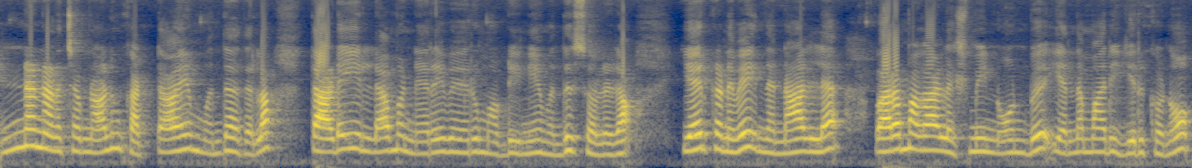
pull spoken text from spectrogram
என்ன நினச்சோம்னாலும் கட்டாயம் வந்து அதெல்லாம் தடையில்லாமல் நிறைவேறும் அப்படின்னே வந்து சொல்லலாம். ஏற்கனவே இந்த நாளில் வரமகாலட்சுமி நோன்பு எந்த மாதிரி இருக்கணும்?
